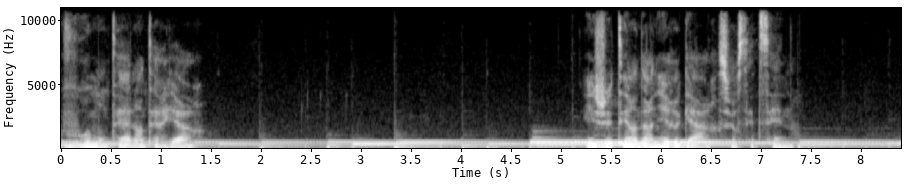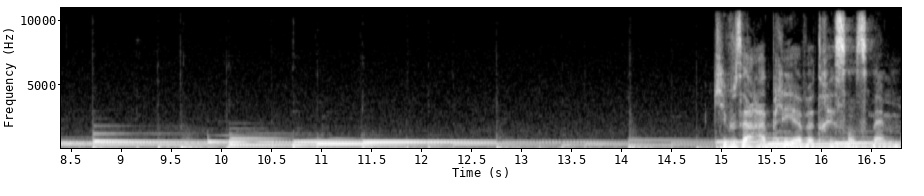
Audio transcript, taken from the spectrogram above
Vous remontez à l'intérieur et jetez un dernier regard sur cette scène. Qui vous a rappelé à votre essence même.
